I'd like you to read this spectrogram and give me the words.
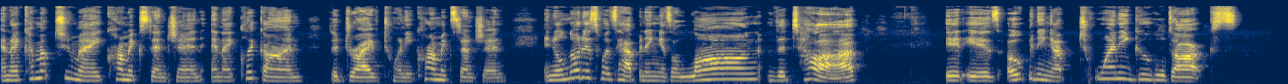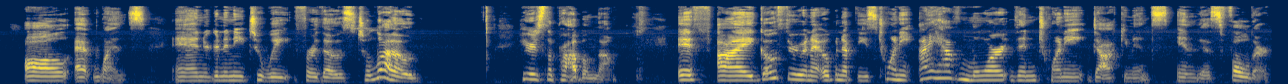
and I come up to my Chrome extension and I click on the Drive 20 Chrome extension, and you'll notice what's happening is along the top, it is opening up 20 Google Docs all at once, and you're going to need to wait for those to load. Here's the problem though if I go through and I open up these 20, I have more than 20 documents in this folder.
